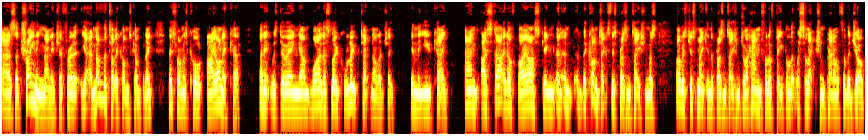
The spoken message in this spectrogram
as a training manager for yet another telecoms company. This one was called Ionica, and it was doing um, wireless local loop technology in the UK. And I started off by asking, and, and, the context of this presentation was I was just making the presentation to a handful of people that were selection panel for the job.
